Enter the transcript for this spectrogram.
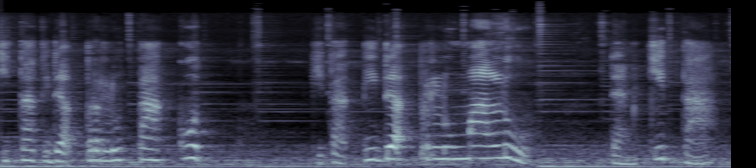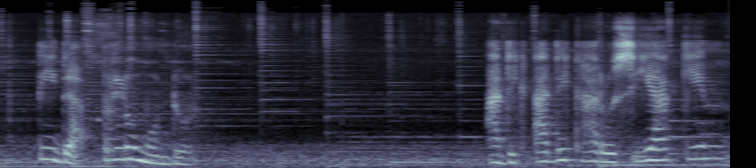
kita tidak perlu takut, kita tidak perlu malu, dan kita tidak perlu mundur. Adik-adik harus yakin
